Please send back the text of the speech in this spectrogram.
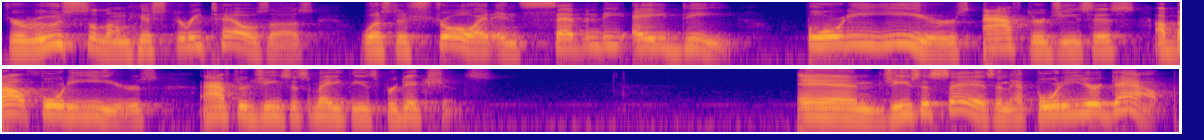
Jerusalem, history tells us, was destroyed in 70 AD, 40 years after Jesus, about 40 years after Jesus made these predictions. And Jesus says in that 40 year gap,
